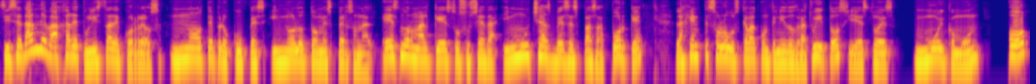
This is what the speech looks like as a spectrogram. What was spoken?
Si se dan de baja de tu lista de correos, no te preocupes y no lo tomes personal. Es normal que esto suceda y muchas veces pasa porque la gente solo buscaba contenidos gratuitos y esto es muy común o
